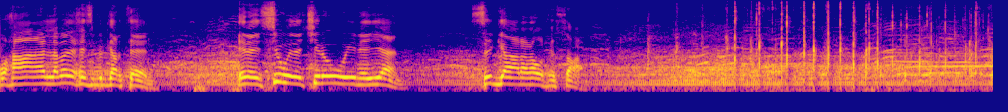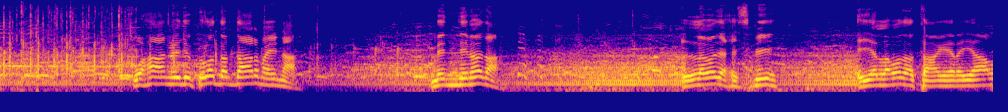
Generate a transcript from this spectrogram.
Waxaana labada xisbi garteen inay si wada jira u weyneeyaan. Si gaarana u xusaan waxaannu idinkula dardaarmaynaa midnimada. Labada xisbi iyo labada taageerayaal.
